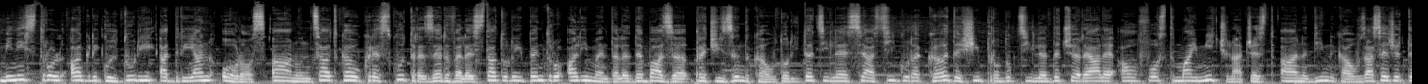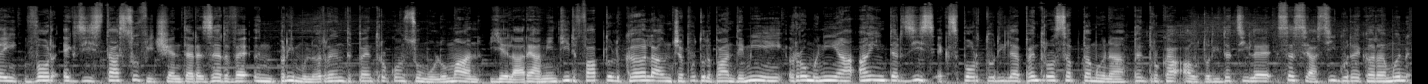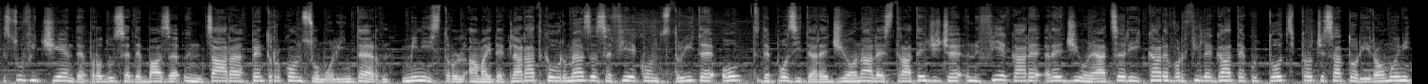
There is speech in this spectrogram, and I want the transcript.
Ministrul Agriculturii Adrian Oros a anunțat că au crescut rezervele statului pentru alimentele de bază, precizând că autoritățile se asigură că, deși producțiile de cereale au fost mai mici în acest an din cauza secetei, vor exista suficiente rezerve în primul rând pentru consumul uman. El a reamintit faptul că, la începutul pandemiei, România a interzis exporturile pentru o săptămână, pentru ca autoritățile să se asigure că rămân suficiente produse de bază bază în țară pentru consumul intern. Ministrul a mai declarat că urmează să fie construite 8 depozite regionale strategice în fiecare regiune a țării care vor fi legate cu toți procesatorii români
